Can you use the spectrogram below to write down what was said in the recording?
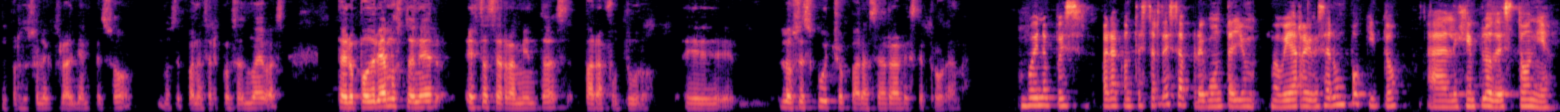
el proceso electoral ya empezó, no se pueden hacer cosas nuevas, pero podríamos tener estas herramientas para futuro. Eh, los escucho para cerrar este programa. Bueno, pues para contestarte esta pregunta, yo me voy a regresar un poquito al ejemplo de Estonia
